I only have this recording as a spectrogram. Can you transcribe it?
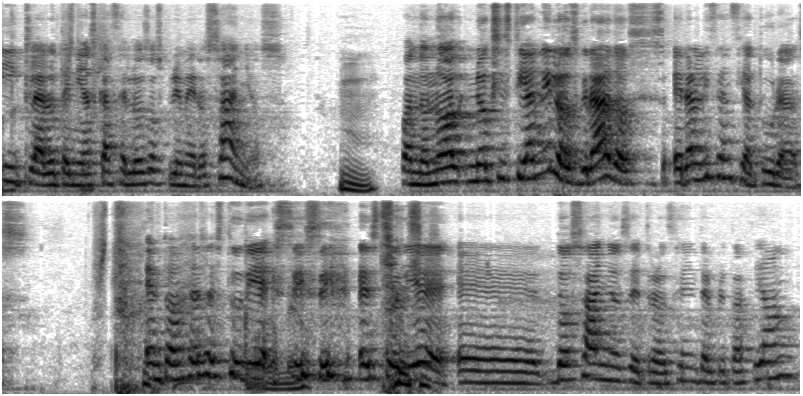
Y claro, tenías que hacer los dos primeros años. Mm. Cuando no, existían ni los grados, eran licenciaturas. Entonces estudié, sí, sí, estudié eh, dos años de traducción e interpretación,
